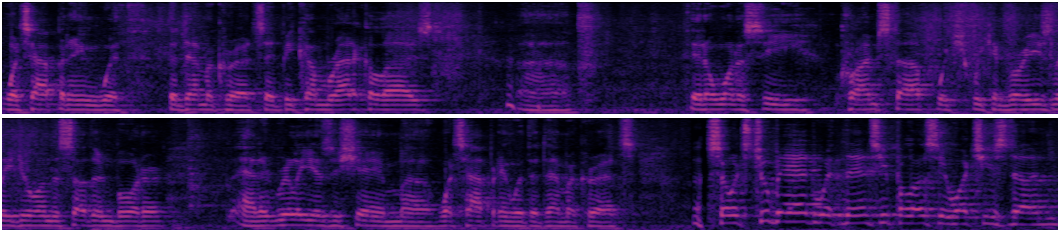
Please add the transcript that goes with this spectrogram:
what's happening with the Democrats. They've become radicalized. Uh, they don't want to see crime stop, which we can very easily do on the southern border. And it really is a shame uh, what's happening with the Democrats. So it's too bad with Nancy Pelosi what she's done.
